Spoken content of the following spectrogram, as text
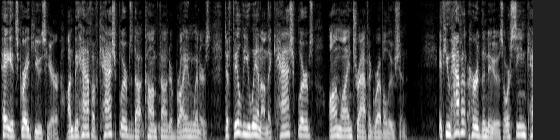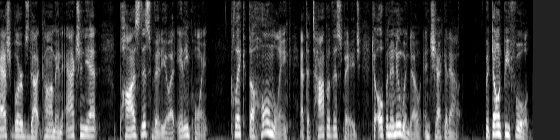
Hey, it's Greg Hughes here on behalf of CashBlurbs.com founder Brian Winters to fill you in on the CashBlurbs online traffic revolution. If you haven't heard the news or seen CashBlurbs.com in action yet, pause this video at any point, click the home link at the top of this page to open a new window and check it out. But don't be fooled.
